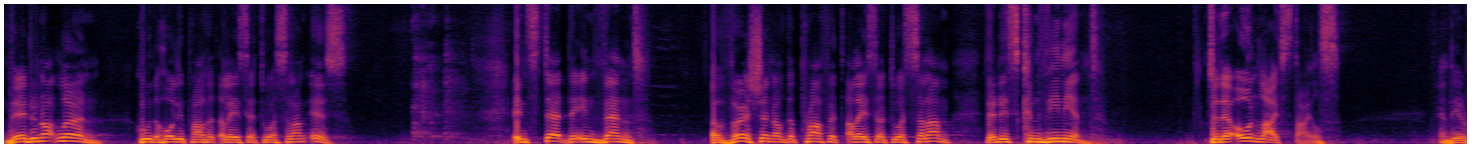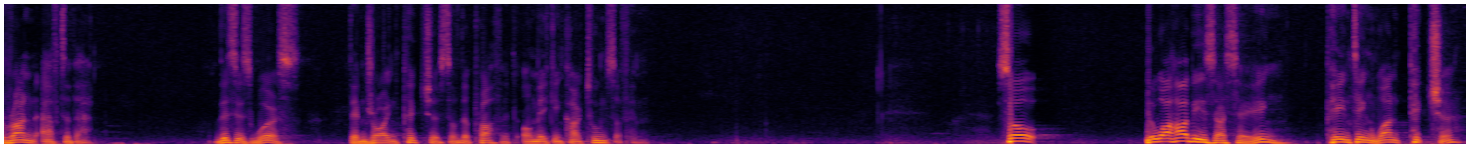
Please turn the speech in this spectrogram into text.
They do not learn who the Holy Prophet والسلام, is. Instead, they invent a version of the Prophet والسلام, that is convenient to their own lifestyles and they run after that. This is worse than drawing pictures of the Prophet or making cartoons of him. So, the Wahhabis are saying, painting one picture,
